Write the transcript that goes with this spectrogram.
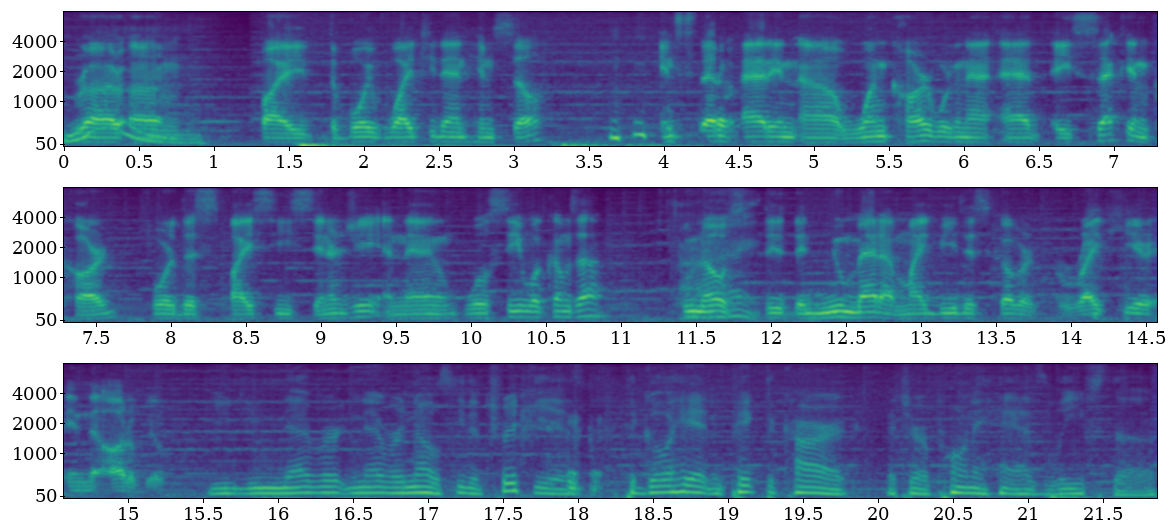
mm. um, by the boy YT Dan himself. Instead of adding uh, one card, we're going to add a second card for the spicy synergy, and then we'll see what comes out. Who knows? Right. The, the new meta might be discovered right here in the auto build. You, you never never know. See, the trick is to go ahead and pick the card that your opponent has leaf stuff.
